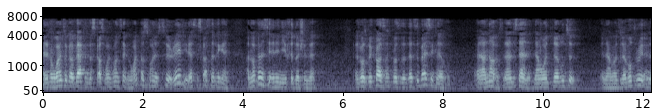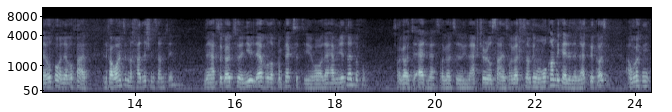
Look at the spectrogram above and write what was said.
And if I'm going to go back and discuss one, one second, one plus one is two, really, let's discuss that again. I'm not going to see any new chiddush in there. It was because it was the, that's the basic level. And I know it, and I understand it. Now I'm going to level two. And now I'm going to level three, and level four, and level five. And if I want to mechadish in something, They have to go to a new level of complexity or they haven't yet learned before. So I go to ad maths, I'll go to you know, actuarial science, I'll go to something more complicated than that because I'm working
